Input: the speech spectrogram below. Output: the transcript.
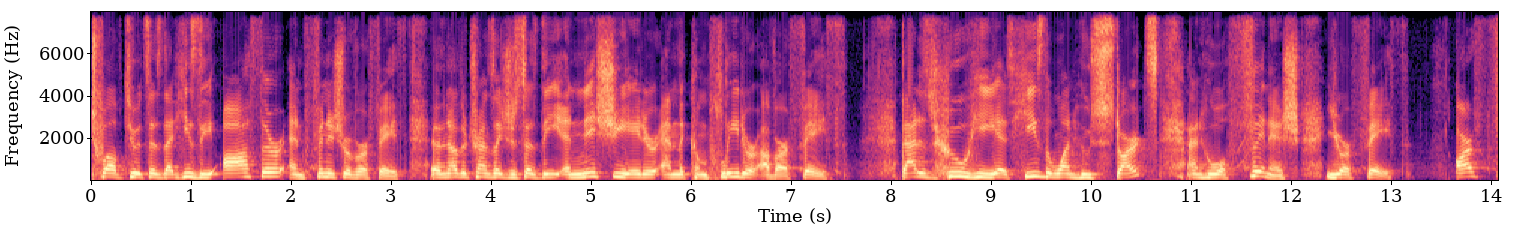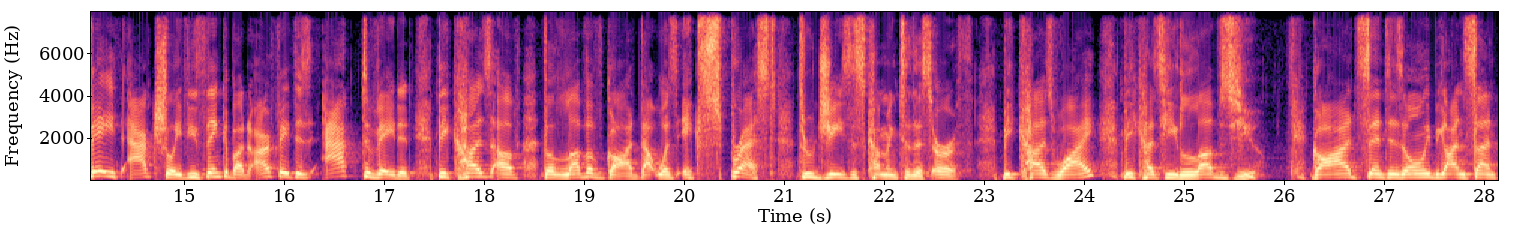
12, 2, it says that he's the author and finisher of our faith. Another translation says the initiator and the completer of our faith. That is who he is. He's the one who starts and who will finish your faith our faith actually, if you think about it, our faith is activated because of the love of God that was expressed through Jesus coming to this earth. Because why? Because he loves you. God sent his only begotten Son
